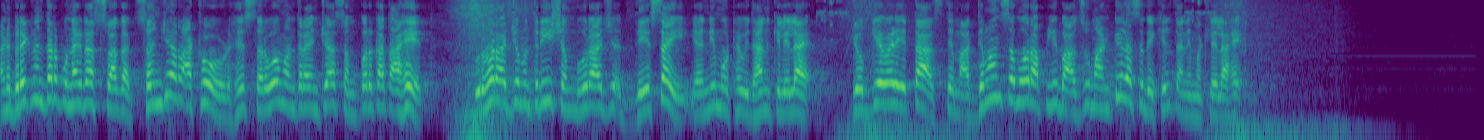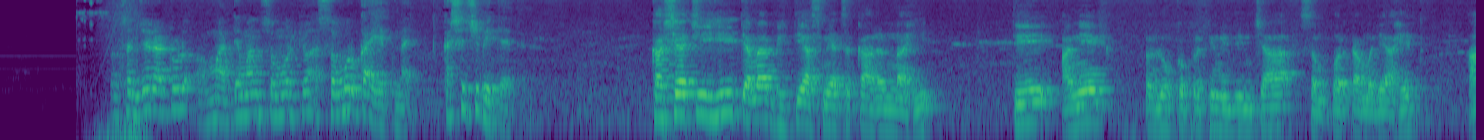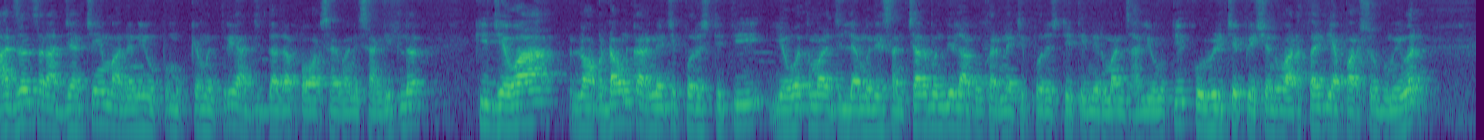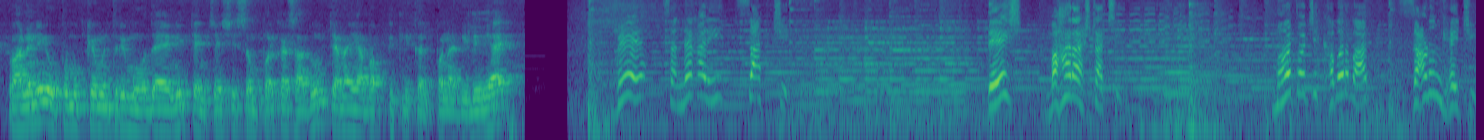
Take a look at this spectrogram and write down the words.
आणि ब्रेक नंतर पुन्हा एकदा स्वागत. संजय राठोड हे सर्व मंत्र्यांच्या संपर्कात आहेत. गृहराज्यमंत्री शंभूराज देसाई यांनी मोठं विधान केलेलं आहे. योग्य वेळ येताच ते माध्यमांसमोर आपली बाजू मांडतील असं देखील त्यांनी म्हटलेलं आहे. संजय राठोड माध्यमांसमोर किंवा समोर काय येत नाही? कशाची भीती आहे त्यांना? कशाचीही त्यांना भीती असण्याचं कारण नाही. ते अनेक लोकप्रतिनिधींच्या संपर्कामध्ये आहेत. आजच राज्याचे माननीय उपमुख्यमंत्री अजितदादा पवार साहेबांनी सांगितलं की जेव्हा लॉकडाऊन करण्याची परिस्थिती यवतमाळ जिल्ह्यामध्ये संचारबंदी लागू करण्याची परिस्थिती निर्माण झाली होती कोविडचे पेशंट वाढत आहेत या पार्श्वभूमीवर माननीय उपमुख्यमंत्री महोदयांनी त्यांच्याशी संपर्क साधून त्यांना या बाबतीतली कल्पना दिलेली आहे. वेळ संध्याकाळी सातची. देश महाराष्ट्राची. महत्वाची खबरबात जाणून घ्यायची.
